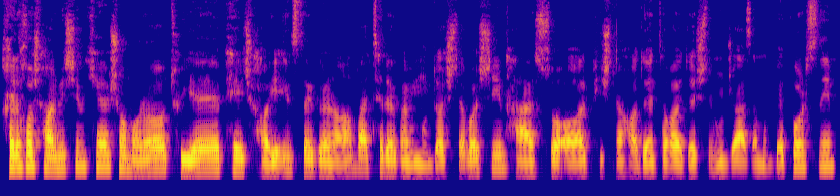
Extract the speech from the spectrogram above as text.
خیلی خوشحال میشیم که شما رو توی page های اینستاگرام و تلگرامیمون داشته باشیم. هر سوال پیشنهاد و انتقاد داشتین اونجا ازمون بپرسین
